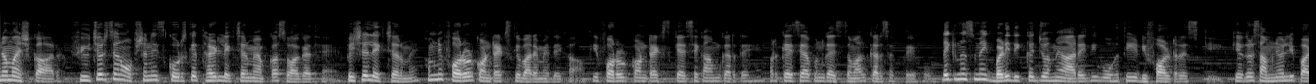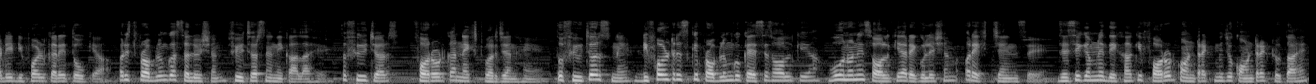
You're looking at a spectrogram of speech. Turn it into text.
नमस्कार फ्यूचर्स एंड ऑप्शन इस कोर्स के थर्ड लेक्चर में आपका स्वागत है। पिछले लेक्चर में हमने फॉरवर्ड कॉन्ट्रैक्ट्स के बारे में देखा कि फॉरवर्ड कॉन्ट्रैक्ट्स कैसे काम करते हैं और कैसे आप उनका इस्तेमाल कर सकते हो। लेकिन उसमें एक बड़ी दिक्कत जो हमें आ रही थी, वो थी डिफ़ॉल्ट रिस्क की कि अगर सामने वाली पार्टी डिफ़ॉल्ट करे तो क्या? और इस प्रॉब्लम का सोल्यूशन फ्यूचर्स ने निकाला है। तो फ्यूचर्स फॉरवर्ड का नेक्स्ट वर्जन है। तो फ्यूचर्स ने डिफ़ॉल्ट रिस्क के प्रॉब्लम को कैसे सॉल्व किया? वो उन्होंने सॉल्व किया रेगुलेशन और एक्सचेंज से। जैसे कि हमने देखा कि फॉरवर्ड कॉन्ट्रैक्ट में जो कॉन्ट्रैक्ट होता है,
